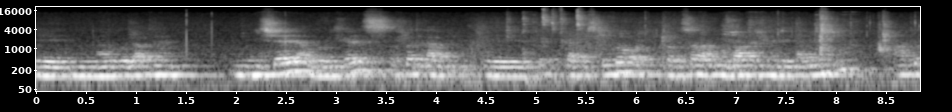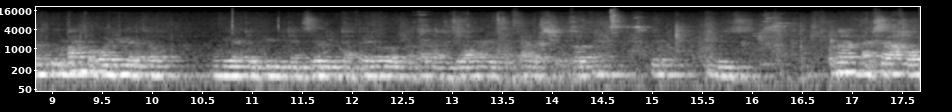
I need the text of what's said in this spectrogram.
yy, Małgorzatę Michel albo Michel z ośrodka yy, krakowskiego, profesora Urbana Świętej Pamięci, a ten Urban pochodził, jak to mówi, jak to Biblii, ten zrobił tamtego, taka Zolaka i starać się odwrotnie. Ona napisała o,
